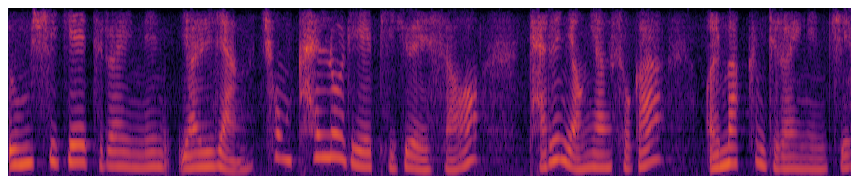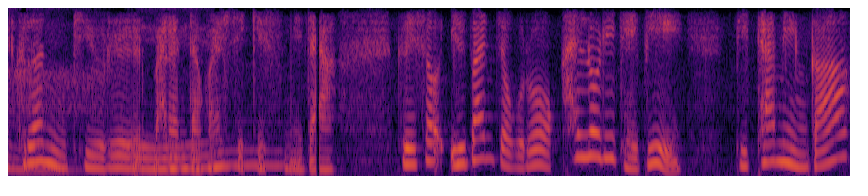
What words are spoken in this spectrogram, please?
음식에 들어있는 열량, 총 칼로리에 비교해서 다른 영양소가 얼마큼 들어있는지 그런 아, 비율을 예. 말한다고 할 수 있겠습니다. 그래서 일반적으로 칼로리 대비 비타민과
